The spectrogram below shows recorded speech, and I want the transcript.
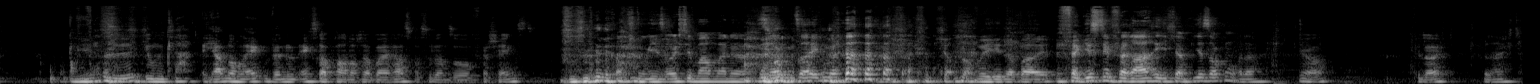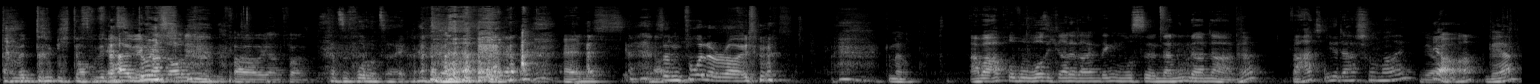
Auf dem Festival, Junge, klar. Ich habe noch ein, wenn du ein extra Paar noch dabei hast, was du dann so verschenkst. Komm, Stugi, soll ich dir mal meine Socken zeigen? Ich habe noch welche dabei. Vergiss den Ferrari, ich habe Biersocken, oder? Ja. Vielleicht. Vielleicht. Damit drücke ich das wieder Festival durch. kannst du auch nicht mit dem Ferrari anfangen. Kannst du ein Foto zeigen? Hä, das, So ein Polaroid. genau. Aber apropos, wo ich gerade daran denken musste, Nanuna Na, ne? Wart ihr da schon mal? ja. Wer?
